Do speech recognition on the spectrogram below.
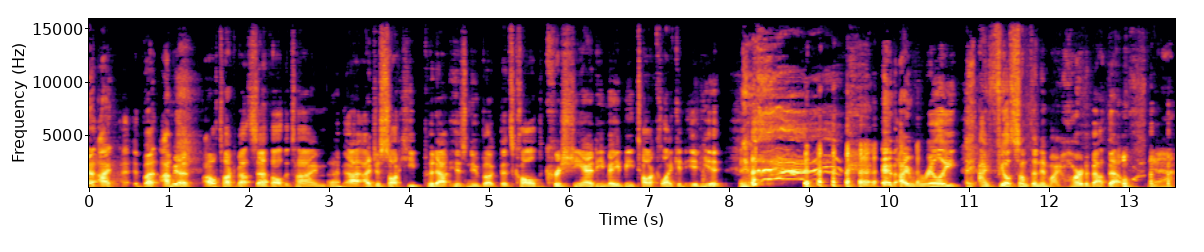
I, but I'm gonna, I'll talk about Seth all the time. I, I just saw he put out his new book that's called Christianity Made Me Talk Like an Idiot. and I really, I feel something in my heart about that one. Yeah.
